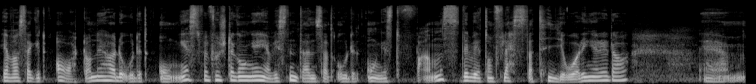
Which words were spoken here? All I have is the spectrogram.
Jag var säkert 18 när jag hörde ordet ångest för första gången. Jag visste inte ens att ordet ångest fanns. Det vet de flesta tioåringar idag. Ehm,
